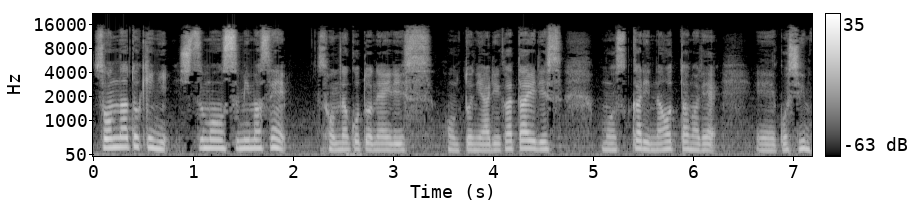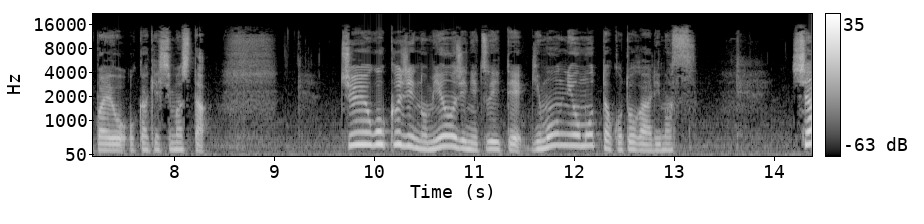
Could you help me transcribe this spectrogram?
そんな時に質問すみません。そんなことないです。本当にありがたいです。もうすっかり治ったので、えー、ご心配をおかけしました。中国人の名字について疑問に思ったことがあります。シャ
